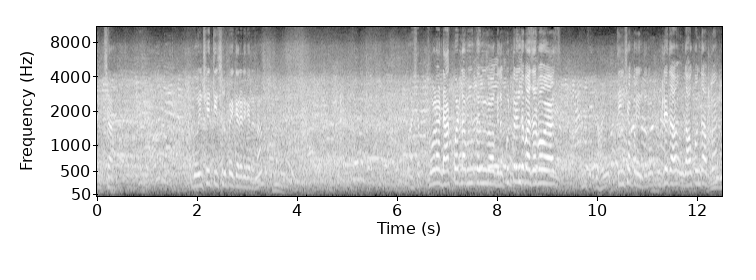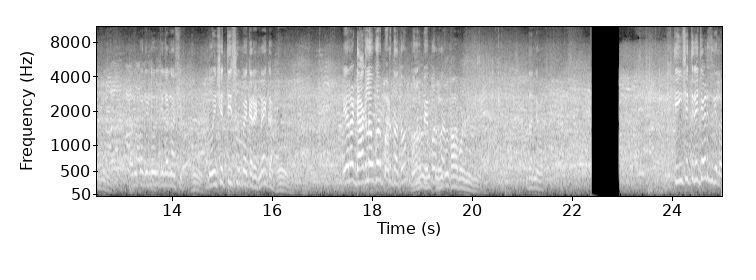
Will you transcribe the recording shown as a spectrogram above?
अच्छा. दोनशे तीस रुपये कॅरेट गेलं ना? अशा थोडा डाग पडला म्हणून कमी भाव गेला. कुठपर्यंत बाजारभाव आहे आज? तीनशेपर्यंत ना? कुठले गाव गाव कोणतं आपलं? तालुका दिंडोरी जिल्हा नाशिक. हो. दोनशे तीस रुपये कॅरेट नाही का? हो. याला डाग लवकर पडतात हो म्हणून पेपर लवकर धन्यवाद. तीनशे त्रेचाळीस गेलं.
